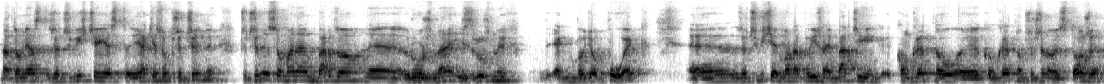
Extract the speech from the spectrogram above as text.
Natomiast rzeczywiście jest, jakie są przyczyny? Przyczyny są bardzo e, różne i z różnych jakbym powiedział, półek. E, rzeczywiście można powiedzieć, najbardziej konkretną, e, konkretną przyczyną jest to, że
